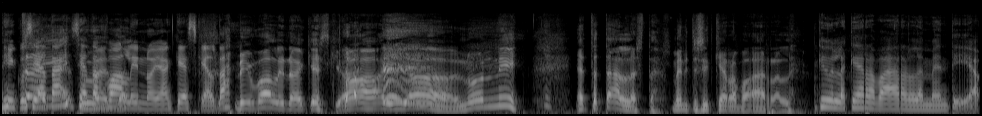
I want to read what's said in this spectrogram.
niin kuin sieltä, sieltä? Vallinnojan keskeltä. Niin Vallinoja keski. Ai jaa, no niin. Että tällaista. Menitte sitten Keravan Rlle. Kyllä, Kerava Rlle mentiin ja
